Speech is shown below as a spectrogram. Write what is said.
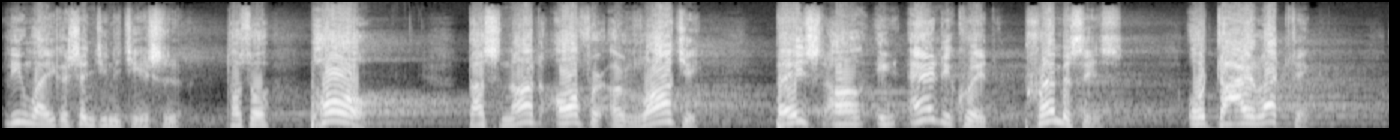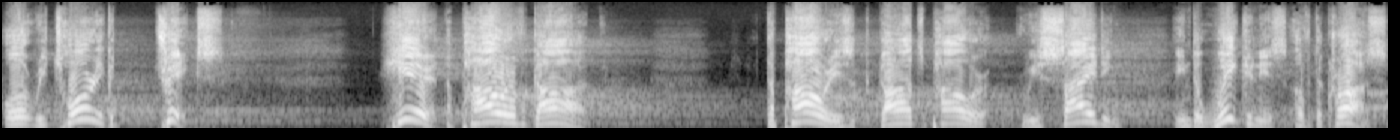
另外一个圣经的解释，他说，Paul does not offer a logic based on inadequate premises or dialectic or rhetoric tricks. Here, the power of God, the power is God's power residing in the weakness of the cross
